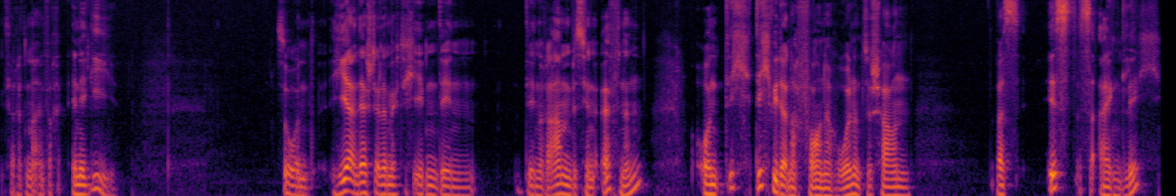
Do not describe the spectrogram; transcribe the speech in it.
ich sage jetzt mal einfach Energie. So, und hier an der Stelle möchte ich eben den, den Rahmen ein bisschen öffnen und dich, dich wieder nach vorne holen und zu schauen, was ist es eigentlich,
